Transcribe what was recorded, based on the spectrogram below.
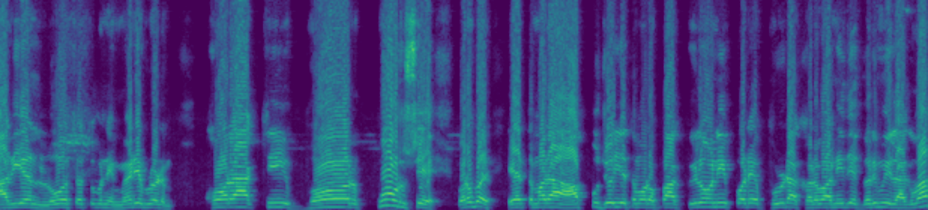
iron લો તત્વ અને મેડિબ્રોડમ ખોરાકથી ભરપૂર છે. બરોબર? એ તમારે આપવું જોઈએ, તમારો પાક પીળો નહીં પડે, ફૂરડા ખરવા નહીં દે, ગરમી લાગવા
